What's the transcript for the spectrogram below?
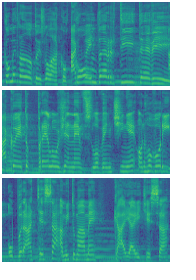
Come tradotto in slovacco? Acque- Convertitevi. Ako je to preložené v slovenčine, on hovorí obráťte sa a my tu máme kajajte sa.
